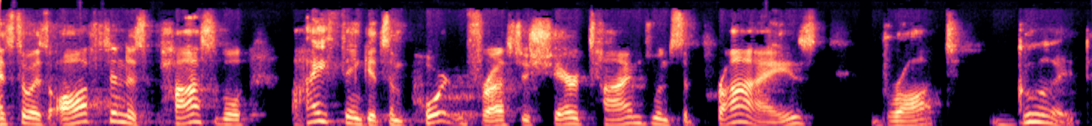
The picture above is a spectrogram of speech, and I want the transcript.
And so, as often as possible, I think it's important for us to share times when surprise brought good,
